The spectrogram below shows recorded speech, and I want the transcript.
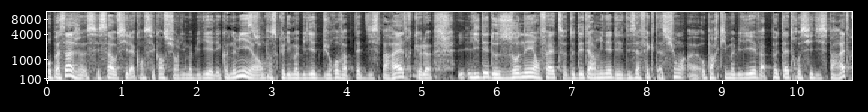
au passage, c'est ça aussi la conséquence sur l'immobilier et l'économie. On pense que l'immobilier de bureau va peut-être disparaître, que l'idée de zoner en fait, de déterminer des, des affectations euh, au parc immobilier va peut-être aussi disparaître,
